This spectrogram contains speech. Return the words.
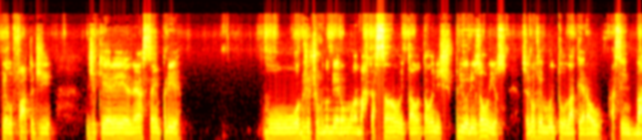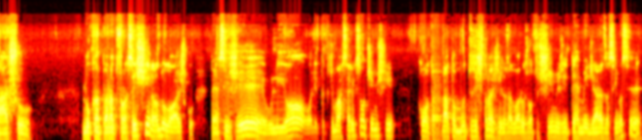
pelo fato de, de querer, né? Sempre o objetivo número um a marcação e tal, então eles priorizam isso. Você não vê muito lateral assim baixo no campeonato francês, tirando, lógico, PSG, o Lyon, o Olympique de Marseille, que são times que contratam muitos estrangeiros. Agora, os outros times intermediários, assim, você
